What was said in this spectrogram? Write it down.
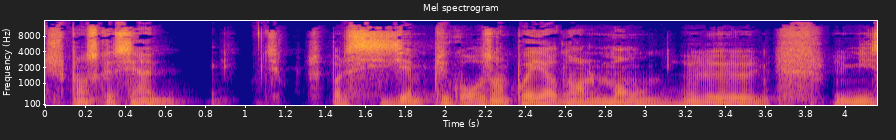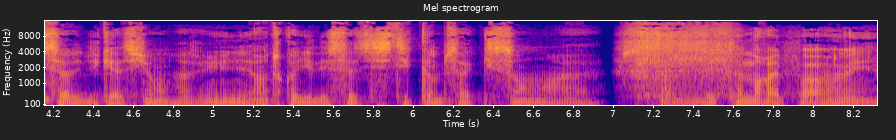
Je pense que c'est un. C'est pas le sixième plus gros employeur dans le monde, le, le ministère de l'Éducation. En tout cas, il y a des statistiques comme ça qui sont. euh, ça ne m'étonnerait pas. Oui.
